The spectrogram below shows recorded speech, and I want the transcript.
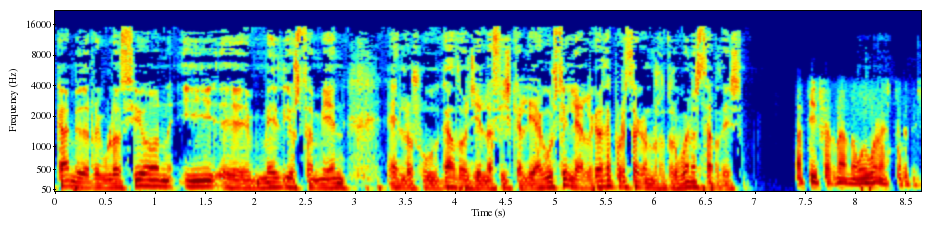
cambio de regulación y eh, medios también en los juzgados y en la Fiscalía. Agustín Leal, gracias por estar con nosotros. Buenas tardes. A ti, Fernando. Muy buenas tardes.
